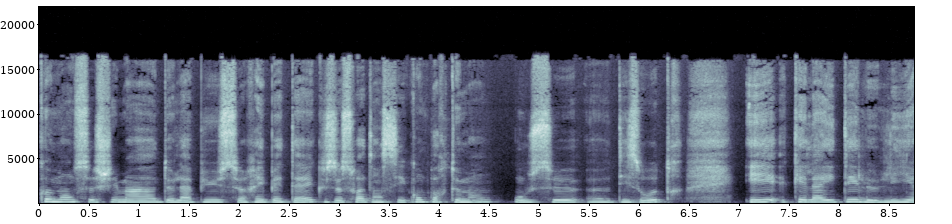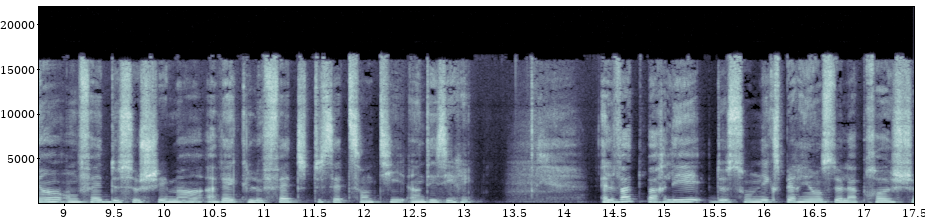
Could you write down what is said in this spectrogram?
comment ce schéma de l'abus se répétait, que ce soit dans ses comportements ou ceux euh, des autres, et quel a été le lien en fait de ce schéma avec le fait de s'être senti indésirée? Elle va te parler de son expérience de l'approche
